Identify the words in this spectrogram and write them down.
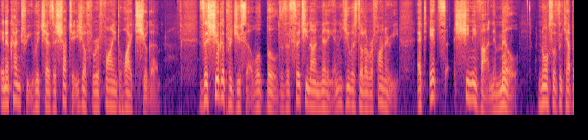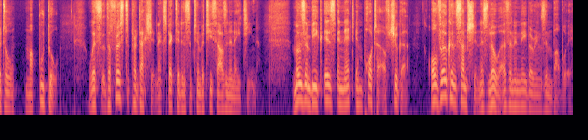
in a country which has a shortage of refined white sugar. The sugar producer will build the 39 million US dollar refinery at its Xinavane mill, north of the capital Maputo, with the first production expected in September 2018. Mozambique is a net importer of sugar, although consumption is lower than in neighboring Zimbabwe.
